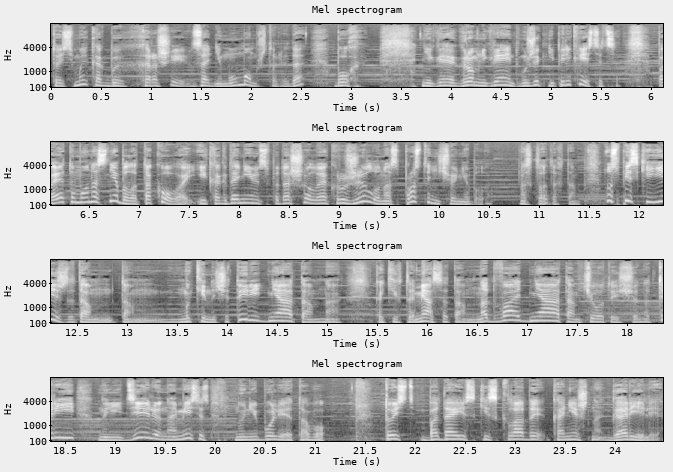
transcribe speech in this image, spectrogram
То есть мы как бы хороши задним умом, что ли, да? Бог, не, гром не грянет, мужик не перекрестится. Поэтому у нас не было такого. И когда немец подошел и окружил, у нас просто ничего не было на складах там. Ну, списки есть, да, там, там муки на 4 дня, там на каких-то мяса там на 2 дня, там чего-то еще на 3, на неделю, на месяц, но не более того. То есть Бадаевские склады, конечно, горели,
